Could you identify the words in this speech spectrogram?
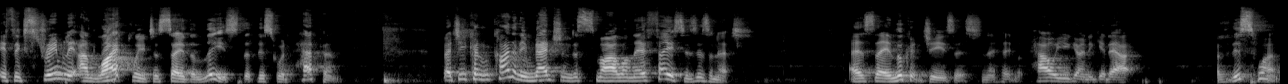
it's extremely unlikely, to say the least, that this would happen. But you can kind of imagine the smile on their faces, isn't it? As they look at Jesus and they think, Look, how are you going to get out of this one?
